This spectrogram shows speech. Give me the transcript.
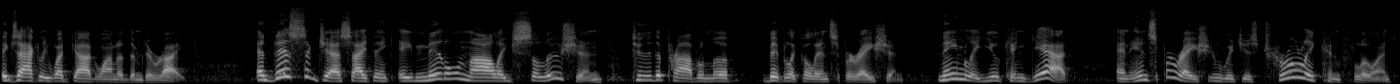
exactly what God wanted them to write. And this suggests, I think, a middle knowledge solution to the problem of biblical inspiration. Namely, you can get an inspiration which is truly confluent,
